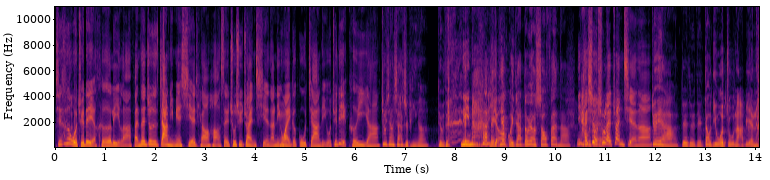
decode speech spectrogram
其实我觉得也合理啦，反正就是家里面协调好，谁出去赚钱，那另外一个顾家里，我觉得也可以呀。就像夏志平啊，对不对？你哪 每天回家都要烧饭呐？你还是有出来赚钱啊？对呀，对对对，到底我主哪边？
